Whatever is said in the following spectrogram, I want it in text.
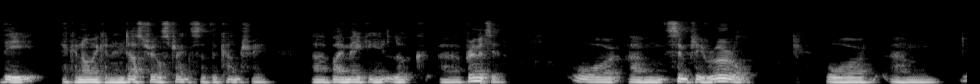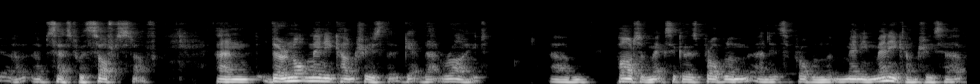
the economic and industrial strengths of the country uh, by making it look uh, primitive or um, simply rural or um, uh, obsessed with soft stuff. And there are not many countries that get that right. Um, part of Mexico's problem, and it's a problem that many, many countries have,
